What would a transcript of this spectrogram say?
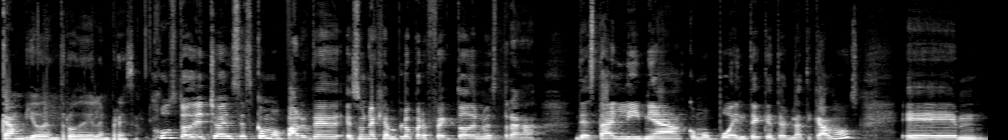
cambio dentro de la empresa. Justo, de hecho ese es como parte, es un ejemplo perfecto de nuestra, de esta línea como puente que te platicamos. Eh,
